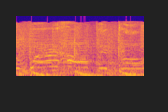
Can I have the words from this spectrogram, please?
the world, hope it broke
